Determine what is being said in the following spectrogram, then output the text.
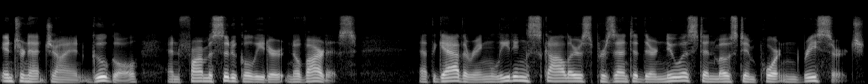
internet giant Google, and pharmaceutical leader Novartis. At the gathering, leading scholars presented their newest and most important research.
